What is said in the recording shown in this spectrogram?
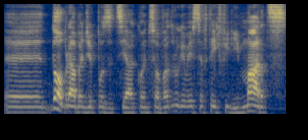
e, dobra będzie pozycja końcowa. Drugie miejsce w tej chwili Marc.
